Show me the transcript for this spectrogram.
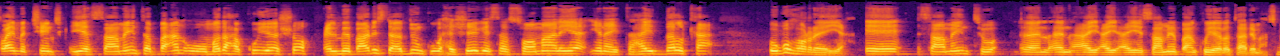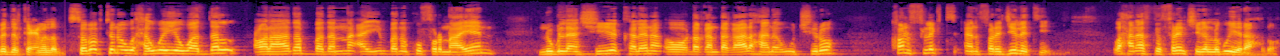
climate change iyo saamaynta ba'an uu ummadaha ku yeesho cilmi baadhista adduunku waxay sheegaysaa soomaaliya inay tahay dalka ugu horreeya ee saamayntu ay saamayn baan ku yeelato arrimaha isbeddelka cimilada sababtuna waxa weeye waa dal colaado badanna ay in badan ku furnaayeen nuglaanshiyo kalena oo dhaqan dhaqaalahana uu jiro conflict and fragility. Waxaan afka frenchiga lagu yidhaahdo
